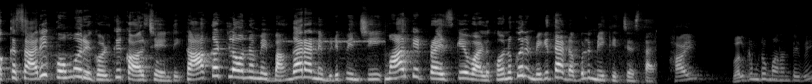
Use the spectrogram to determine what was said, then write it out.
ఒక్కసారి కొమ్మూరి గోల్డ్కి కాల్ చేయండి. తాకట్లో ఉన్న మీ బంగారాన్ని విడిపించి మార్కెట్ ప్రైస్కి వాళ్ళు కొనుక్కుని మిగతా డబ్బులు మీకు ఇచ్చేస్తారు. Hi welcome to Manam TV.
